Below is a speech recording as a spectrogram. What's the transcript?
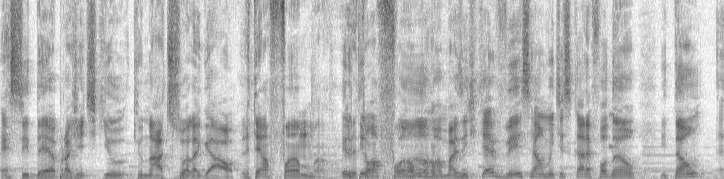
essa ideia pra gente que o, que o Natsu é legal. Ele tem a fama. Ele, tem, uma, fama, mas a gente quer ver se realmente esse cara é fodão. Então, é,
